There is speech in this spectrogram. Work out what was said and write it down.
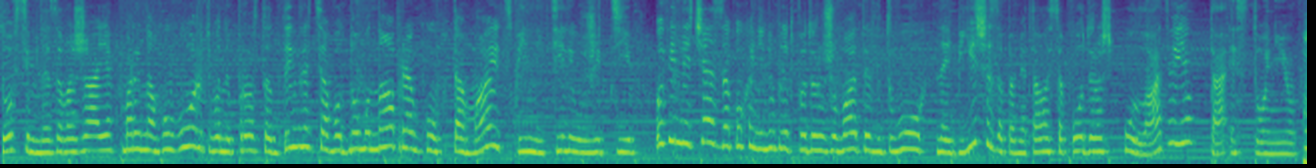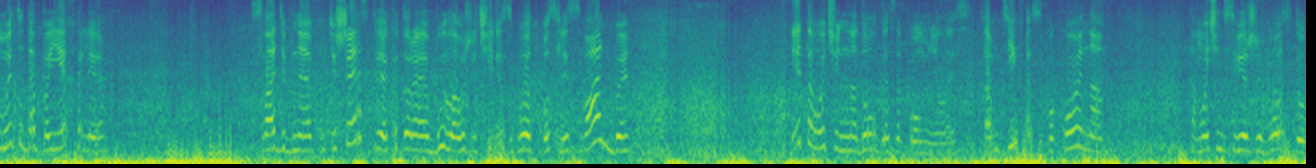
зовсім не заважає. Марина говорить, вони просто дивляться в одному напрямку та мають спільні цілі у житті. У вільний час закохані люблять подорожувати вдвох. Найбільше запам'яталася подорож у Латвію та Естонію. Мы туда поехали. Свадебное путешествие, которое было уже через год после свадьбы. Это очень надолго запомнилось. Там тихо, спокойно, там очень свежий воздух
